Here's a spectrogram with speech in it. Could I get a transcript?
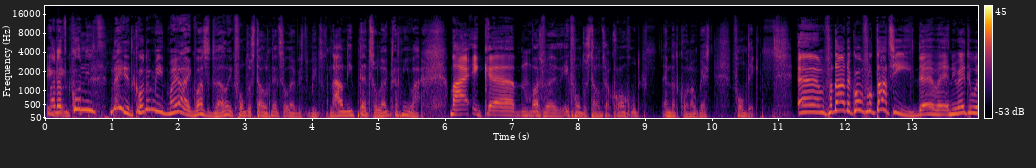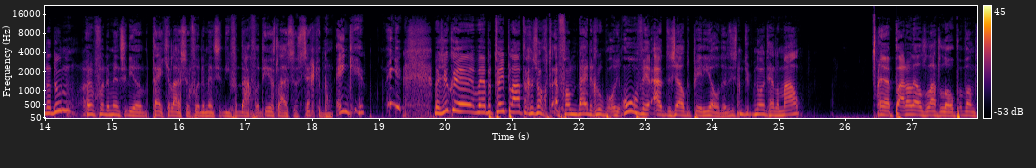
Maar dat denk- kon niet. Nee, dat kon ook niet. Maar ja, ik was het wel. Ik vond de Stones net zo leuk als de Beatles. Nou, niet net zo leuk, dat is niet waar. Maar ik, eh, was, ik vond de Stones ook gewoon goed. En dat kon ook best, vond ik. Ehm, vandaar de confrontatie. De, en u weet hoe we dat doen. Eh, voor de mensen die al een tijdje luisteren. Voor de mensen die vandaag voor het eerst luisteren. Zeg ik het nog één keer. We, zoeken, we hebben twee platen gezocht van beide groepen. Ongeveer uit dezelfde periode. Dat is natuurlijk nooit helemaal eh, parallel te laten lopen. Want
